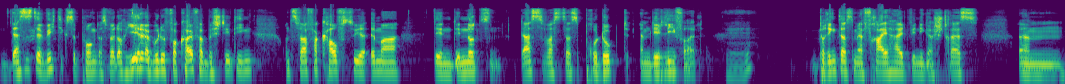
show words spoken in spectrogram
das ist der wichtigste Punkt, das wird auch jeder gute Verkäufer bestätigen. Und zwar verkaufst du ja immer den, den Nutzen. Das, was das Produkt ähm, dir liefert. Mhm. Bringt das mehr Freiheit, weniger Stress? Ähm,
